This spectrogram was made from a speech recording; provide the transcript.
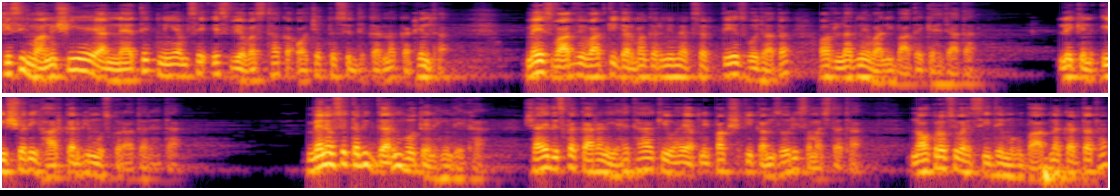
किसी मानुषीय या नैतिक नियम से इस व्यवस्था का औचित्य सिद्ध करना कठिन था। मैं इस वाद विवाद की गर्मा गर्मी में अक्सर तेज हो जाता और लगने वाली बातें कह जाता, लेकिन ईश्वरी हार कर भी मुस्कुराता रहता। मैंने उसे कभी गर्म होते नहीं देखा। शायद इसका कारण यह था कि वह अपने पक्ष की कमज़ोरी समझता था। नौकरों से वह सीधे मुँह बात न करता था।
